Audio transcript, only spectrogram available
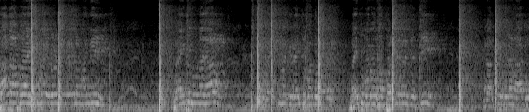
దాదాపుగా ఇరవై రెండు వేల మంది రైతులు ఉండగా రైతులకి రైతు బంధు రైతు భరోసా పడలేదని చెప్పి మరి అందరూ కూడా నాకు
